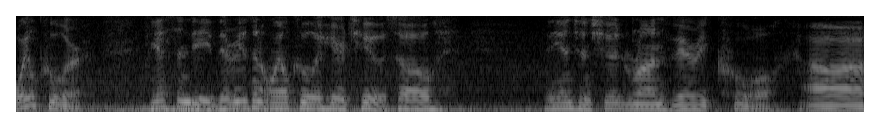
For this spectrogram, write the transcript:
Oil cooler. Yes, indeed. There is an oil cooler here too, so the engine should run very cool. Uh,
